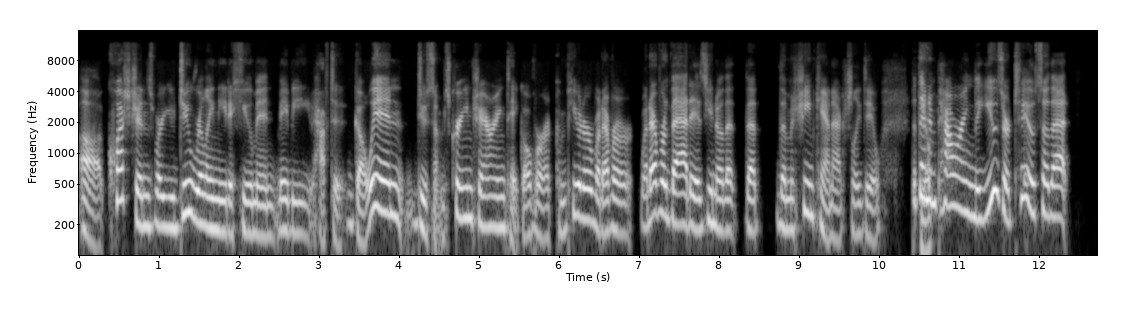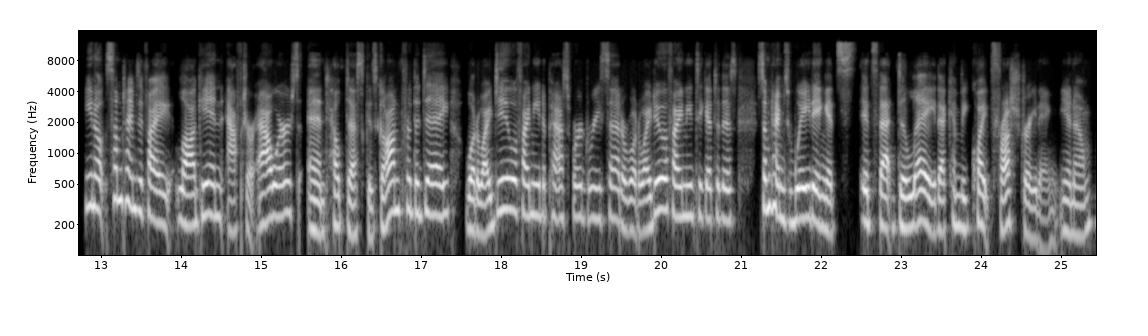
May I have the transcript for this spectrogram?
uh, questions where you do really need a human maybe you have to go in do some screen sharing take over a computer whatever whatever that is you know that that the machine can't actually do but then yep. empowering the user too so that you know, sometimes if I log in after hours and help desk is gone for the day, what do I do if I need a password reset or what do I do if I need to get to this? Sometimes waiting it's it's that delay that can be quite frustrating, you know.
